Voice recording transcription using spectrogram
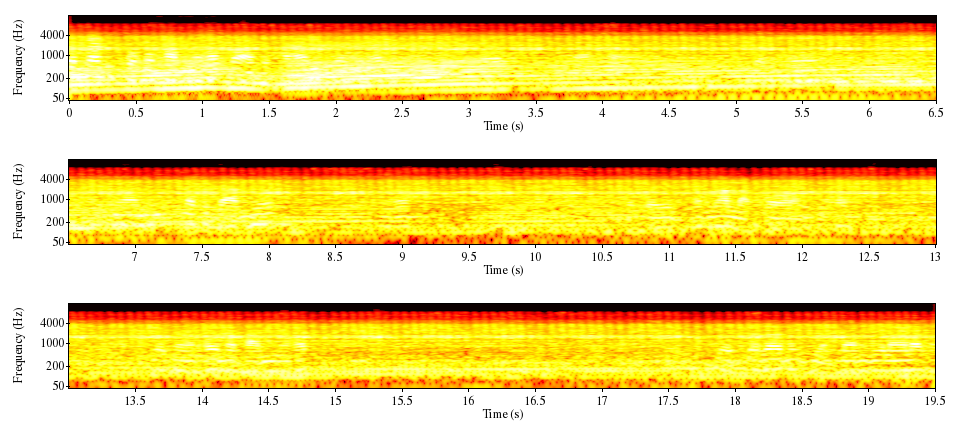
พื่อนการที่ส่งมาทำนะครับก็อาจจะช้านิดนึงนะครับช้าค่ะช่วงนี้งานราชการเยอะนะครับจะไปทำงานหลักก่อนนะครับเลิกงานค่อยมาทำนะครับจะได้ไม่เสียบังเวลาราช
